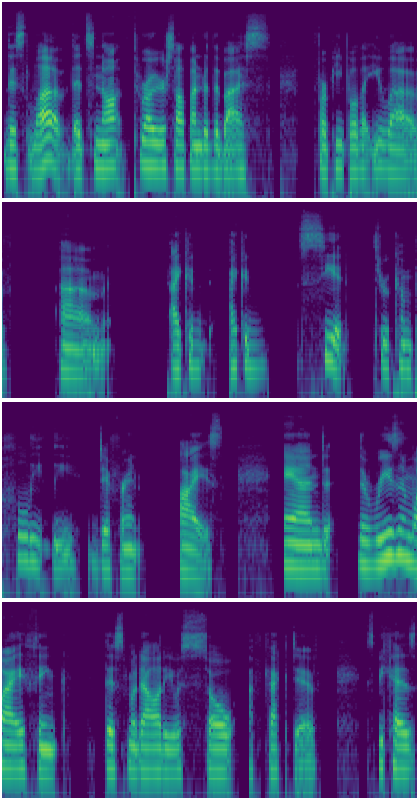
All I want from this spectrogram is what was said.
this love that's not throw yourself under the bus for people that you love. Um, I could I could see it through completely different eyes. And the reason why I think this modality was so effective is because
